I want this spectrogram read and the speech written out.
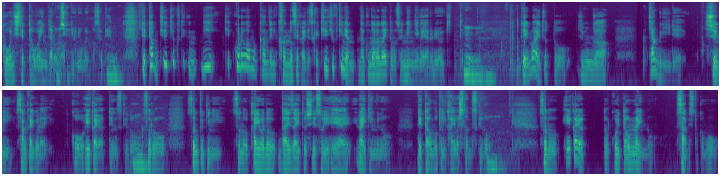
考にしていった方がいいんだろうなっていうふうに思いますよね。うん。で、多分究極的に、これはもう完全に勘の世界ですけど、究極的にはなくならないと思うんですよ、人間がやる領域って。うん。うん。で、前ちょっと自分がキャンブリーで週に3回ぐらいこう英会話やってるんですけど、うんその、その時にその会話の題材としてそういう AI ライティングのネタを元に会話したんですけど、うん。その英会話のこういったオンラインのサービスとかも、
